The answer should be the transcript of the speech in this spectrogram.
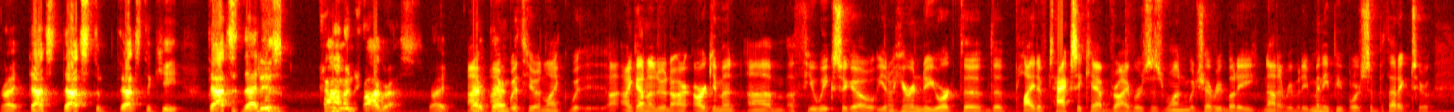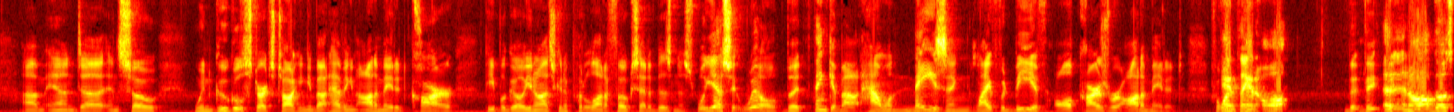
Right. That's that's the that's the key. That's that is common progress, right? right I'm, I'm, with you, and like I got into an argument um, a few weeks ago. You know, here in New York, the the plight of taxi cab drivers is one which everybody, not everybody, many people are sympathetic to, um, and uh, and so when Google starts talking about having an automated car, people go, you know, that's going to put a lot of folks out of business. Well, yes, it will, but think about how amazing life would be if all cars were automated. For one and, thing, and all. The, the, and, and, all those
